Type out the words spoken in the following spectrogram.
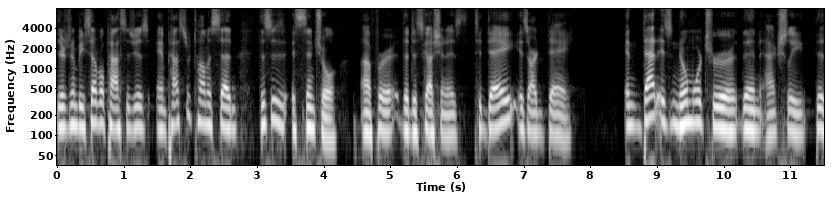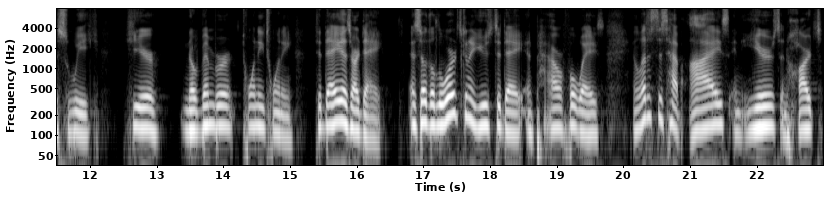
there's going to be several passages, and Pastor Thomas said this is essential uh, for the discussion. Is today is our day, and that is no more truer than actually this week here, November 2020. Today is our day. And so the Lord's going to use today in powerful ways. And let us just have eyes and ears and hearts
